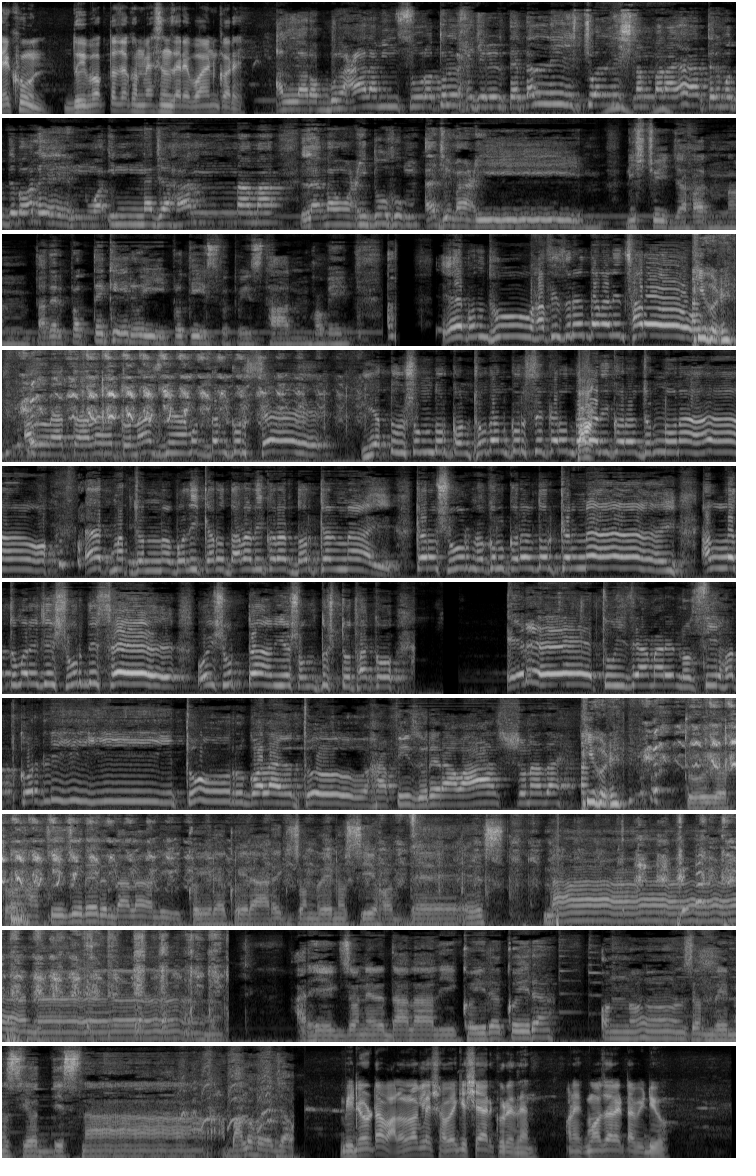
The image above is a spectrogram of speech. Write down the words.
দেখুন দুই বক্তা যখন মেসেঞ্জারে বয়ান করে। আল্লাহ রব্বুল আলামিন সূরাতুল হিজরের 43 44 নম্বর আয়াতের মধ্যে বলেন ওয়া ইন্না জাহান্নামা লামাউইদুহুম আজমাইন নিশ্চয়ই জাহান্নাম তাদের প্রত্যেকেরই প্রতিশ্রুত স্থান হবে। এ বন্ধু হাফিজুরের দালালি ছাড়ো। আল্লাহ তাআলা এত নাজ নিয়ামত দান করছে এত সুন্দর কণ্ঠদান করছে কারও দালালি করার জন্য না। একমাত্র জন্য বলি কারও দালালি করার দরকার নাই কারও সুর নকল করার দরকার নাই। আল্লাহ তোমার যে সুর দিছে ওই সুরটা নিয়ে সন্তুষ্ট থাকো। এরে তুই যে আমারে নসিহত করলি তোর গলায় তো হাফিজুরের আওয়াজ শোনা যায়। তুইও তো হাফিজুরের দালালি কইরা কইরা আরেকজন রে নসিহত না না। আরেকজনের দালালি কইরা কইরা অন্য জন রে নসিহত দিস না। ভালো হয়ে যাও। ভিডিওটা ভালো লাগলে সবাইকে শেয়ার করে দেন। অনেক মজার একটা ভিডিও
